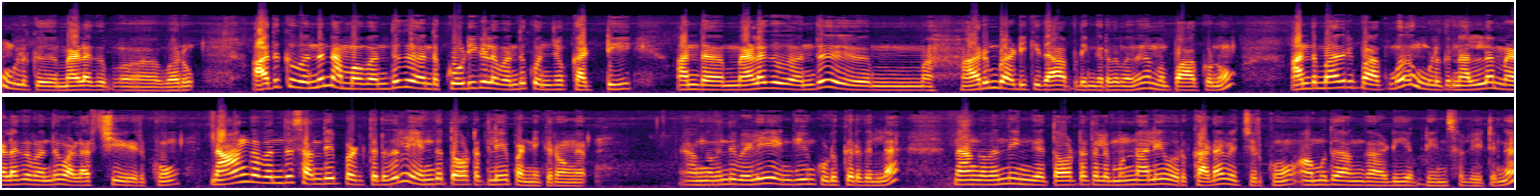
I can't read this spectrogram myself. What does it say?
உங்களுக்கு மிளகு வரும். அதுக்கு வந்து நம்ம வந்து அந்த கொடிகளை வந்து கொஞ்சம் கட்டி அந்த மிளகு வந்து அரும்பு அடிக்குதா அப்படிங்கிறத வந்து நம்ம பார்க்கணும். அந்த மாதிரி பார்க்கும்போது உங்களுக்கு நல்ல மிளகு வந்து வளர்ச்சி இருக்கும். நாங்கள் வந்து சந்தைப்படுத்துறதில் எங்கள் தோட்டத்திலே பண்ணிக்கிறோங்க. நாங்கள் வந்து வெளியே எங்கேயும் கொடுக்கறதில்ல. நாங்கள் வந்து இங்கே தோட்டத்தில் முன்னாலே ஒரு கடை வச்சுருக்கோம் அமுத அங்காடி அப்படின்னு சொல்லிட்டுங்க.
